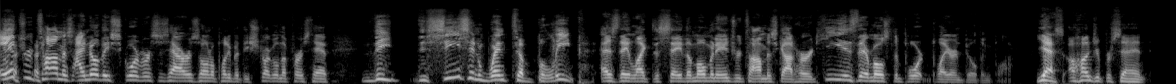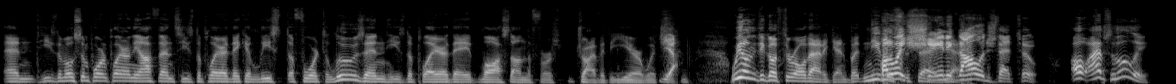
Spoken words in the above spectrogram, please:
Andrew Thomas, I know they scored versus Arizona plenty, but they struggled in the first half. The the season went to bleep, as they like to say, the moment Andrew Thomas got hurt. He is their most important player in building block. Yes, 100%. And he's the most important player on the offense. He's the player they can least afford to lose, and he's the player they lost on the first drive of the year, which Yeah. we don't need to go through all that again. But By the way, say, Schoen yeah. acknowledged that too. Oh, absolutely.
